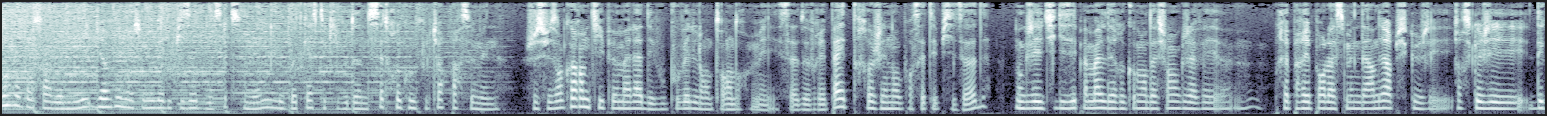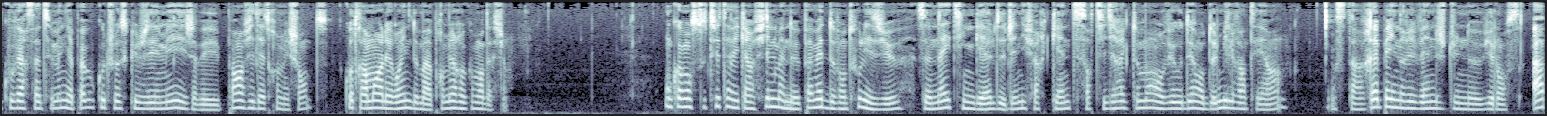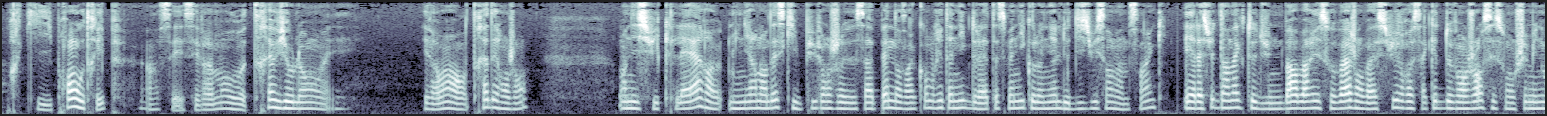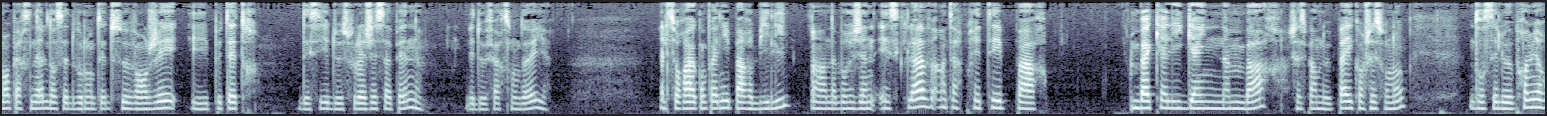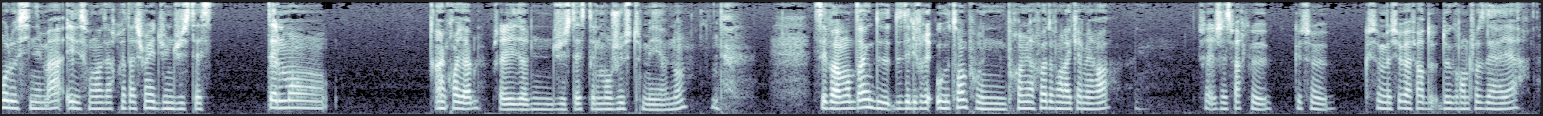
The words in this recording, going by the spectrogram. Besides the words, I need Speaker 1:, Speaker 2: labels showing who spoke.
Speaker 1: Bonjour, bonsoir, bonne nuit, bienvenue dans ce nouvel épisode de cette semaine, le podcast qui vous donne 7 recocultures par semaine. Je suis encore un petit peu malade et vous pouvez l'entendre, mais ça devrait pas être trop gênant pour cet épisode. Donc j'ai utilisé pas mal des recommandations que j'avais euh, préparées pour la semaine dernière, puisque j'ai, j'ai découvert cette semaine, il n'y a pas beaucoup de choses que j'ai aimées et j'avais pas envie d'être méchante, contrairement à l'héroïne de ma première recommandation. On commence tout de suite avec un film à ne pas mettre devant tous les yeux, The Nightingale de Jennifer Kent, sorti directement en VOD en 2021. C'est un Rape and Revenge d'une violence âpre qui prend aux tripes. Hein, c'est vraiment très violent et, et vraiment très dérangeant. On y suit Claire, une Irlandaise qui purge sa peine dans un camp britannique de la Tasmanie coloniale de 1825. Et à la suite d'un acte d'une barbarie sauvage, on va suivre sa quête de vengeance et son cheminement personnel dans cette volonté de se venger et peut-être d'essayer de soulager sa peine et de faire son deuil. Elle sera accompagnée par Billy, un aborigène esclave interprété par Bakali Gain Nambar, j'espère ne pas écorcher son nom, dont c'est le premier rôle au cinéma et son interprétation est d'une justesse tellement incroyable. J'allais dire d'une justesse tellement juste, mais euh, non. c'est vraiment dingue de, délivrer autant pour une première fois devant la caméra. J'espère que, que, ce, monsieur va faire de, grandes choses derrière.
